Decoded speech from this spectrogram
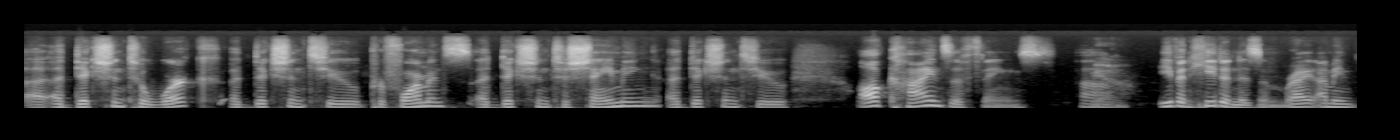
addiction to work, addiction to performance, addiction to shaming, addiction to all kinds of things. Um, yeah. Even hedonism, right? I mean,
